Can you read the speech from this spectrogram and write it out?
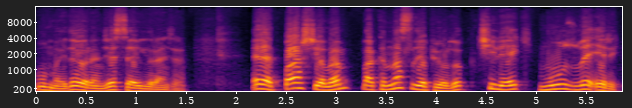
bulmayı da öğreneceğiz sevgili öğrencilerim. Evet başlayalım. Bakın nasıl yapıyorduk? Çilek, muz ve erik.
